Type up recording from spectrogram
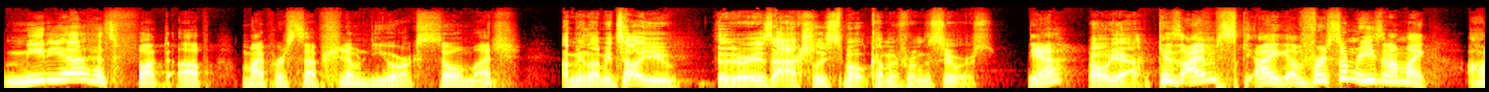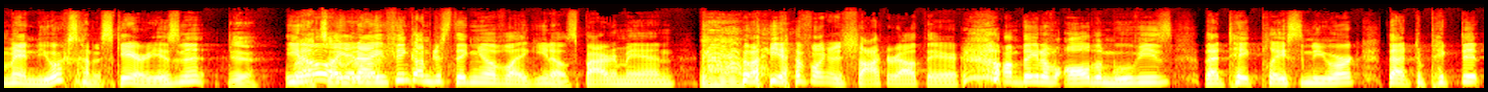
media has fucked up my perception of New York so much. I mean, let me tell you, there is actually smoke coming from the sewers. Yeah. Oh yeah, because I'm I, for some reason I'm like oh man, New York's kind of scary, isn't it? Yeah. You know, like, and I think I'm just thinking of like, you know, Spider Man. Mm-hmm. like, yeah, fucking shocker out there. I'm thinking of all the movies that take place in New York that depict it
